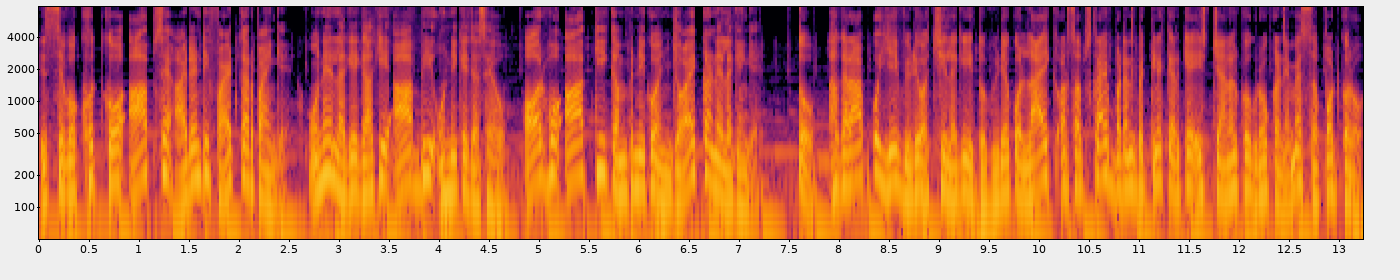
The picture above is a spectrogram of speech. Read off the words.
इससे वो खुद को आपसे आइडेंटिफाइड कर पाएँगे। उन्हें लगेगा कि आप भी उन्हीं के जैसे हो और वो आपकी कंपनी को एंजॉय करने लगेंगे। तो अगर आपको ये वीडियो अच्छी लगी तो वीडियो को लाइक और सब्सक्राइब बटन पर क्लिक करके इस चैनल को ग्रो करने में सपोर्ट करो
